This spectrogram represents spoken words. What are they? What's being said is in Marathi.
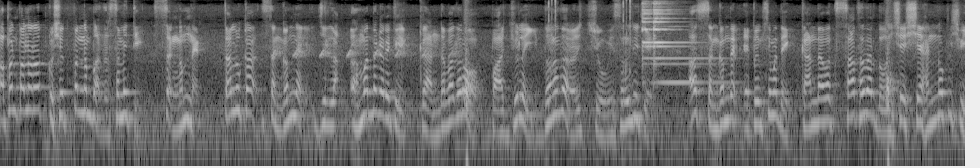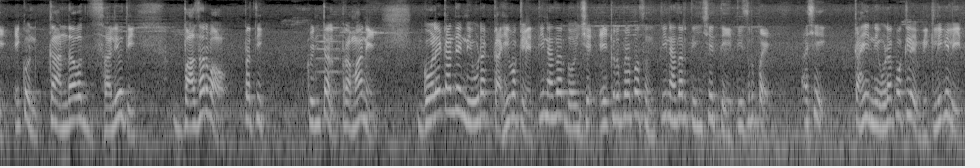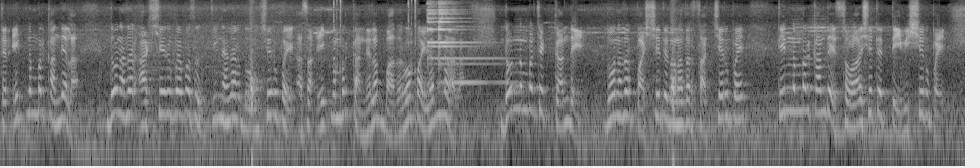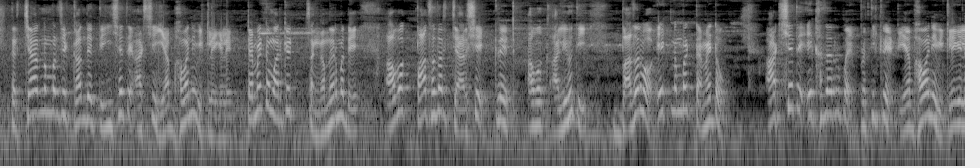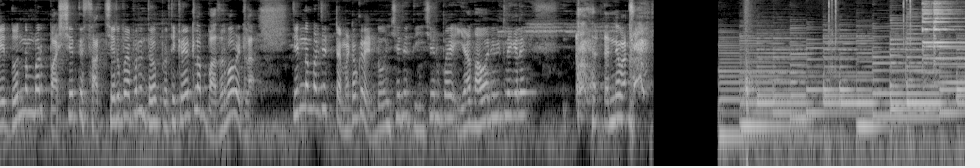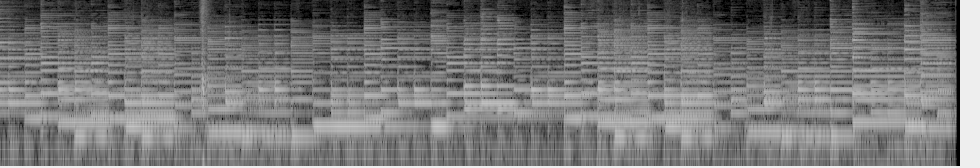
आपण पाहणार आहोत कृषी उत्पन्न बाजार समिती संगमनेर तालुका संगमनेर जिल्हा अहमदनगर येथील कांदा बाजार भाव पाच जुलै दोन हजार चोवीस रोजीचे. आज संगमनेर एफ एम सीमध्ये कांदावक सात हजार दोनशे शहाण्णव पिशवी एकूण कांदावक झाली होती. बाजारभाव प्रति क्विंटल प्रमाणे गोळे कांदे निवडक काही वकले तीन हजार दोनशे एक रुपयापासून तीन हजार तीनशे तेहतीस रुपये अशी काही निवडक वकले विकली गेली तर एक नंबर कांद्याला दोन हजार आठशे रुपयापासून तीन हजार दोनशे रुपये असा एक नंबर कांद्याला बाजारभाव पाहायला मिळाला. दोन नंबरचे कांदे दोन हजार पाचशे ते दोन हजार सातशे रुपये तीन नंबर कांदे सोळाशे ते तेवीसशे रुपये तर चार नंबरचे कांदे तीनशे ते आठशे या भावाने विकले गेले. टमॅटो मार्केट संगमनेरमध्ये आवक पाच हजार चारशे क्रेट आवक आली होती. बाजारभाव एक नंबर टमॅटो आठशे ते एक हजार रुपये प्रति क्रेट या भावाने विकले गेले. दोन नंबर पाचशे ते सातशे रुपयापर्यंत प्रति क्रेटला बाजारभाव भेटला. तीन नंबरचे टमॅटो क्रेट दोनशे ते तीनशे रुपये या भावाने विकले गेले. धन्यवाद.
